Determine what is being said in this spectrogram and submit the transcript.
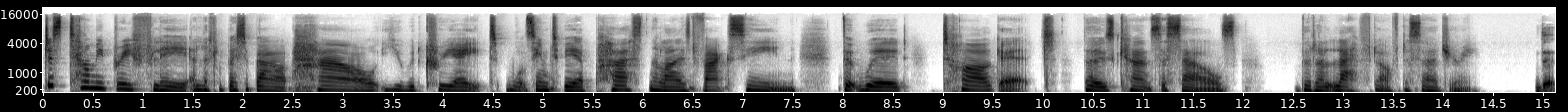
just tell me briefly a little bit about how you would create what seemed to be a personalized vaccine that would target those cancer cells that are left after surgery. The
